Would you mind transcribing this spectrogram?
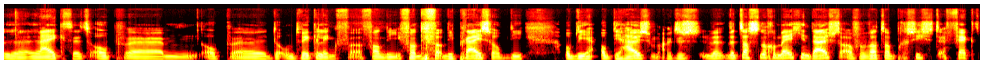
lijkt het op, um, op uh, de ontwikkeling van die, van die, van die prijzen op die, op die, op die huizenmarkt. Dus we, we tasten nog een beetje in duister over wat dan precies het effect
